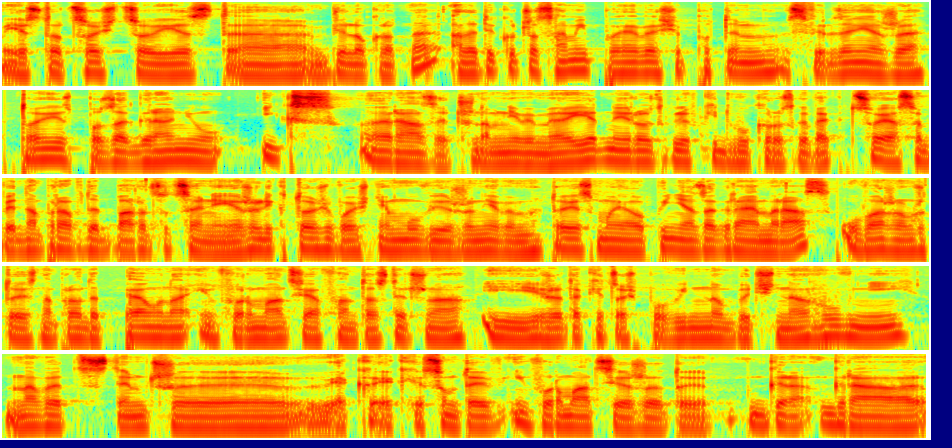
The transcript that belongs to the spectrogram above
jest to coś, co jest e, wielokrotne, ale tylko czasami pojawia się po tym stwierdzenie, że to jest po zagraniu x razy, czy tam, nie wiem, jednej rozgrywki, dwóch rozgrywek, co ja sobie naprawdę bardzo cenię. Jeżeli ktoś właśnie mówi, że nie wiem, to jest moja opinia, zagrałem raz, uważam, że to jest naprawdę pełna informacja fantastyczna i że takie coś powinno być na równi nawet z tym, czy jak, jakie są te informacje, że to gra, gra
